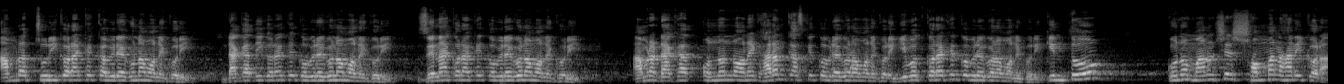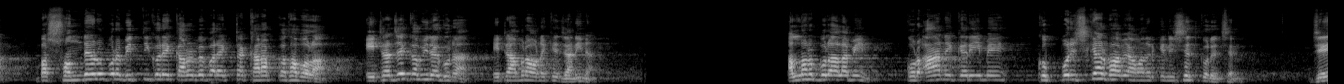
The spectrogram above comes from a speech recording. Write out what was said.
আমরা চুরি করাকে কবিরা গুণা মনে করি, ডাকাতি করাকে কবিরা গুণা মনে করি, জেনা করাকে কবিরা গুণা মনে করি, আমরা ডাকাত অন্যান্য অনেক হারাম কাজকে কবিরা গুণা মনে করি, গিবত করাকে কবিরা গুণা মনে করি, কিন্তু কোন মানুষের সম্মান হানি করা বা সন্দেহের উপরে ভিত্তি করে কারোর ব্যাপারে একটা খারাপ কথা বলা, এটা যে কবিরা গুণা এটা আমরা অনেকে জানি না। আল্লাহ রব্বুল আলমিন কোরআনে করিমে খুব পরিষ্কারভাবে আমাদেরকে নিষেধ করেছেন যে,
